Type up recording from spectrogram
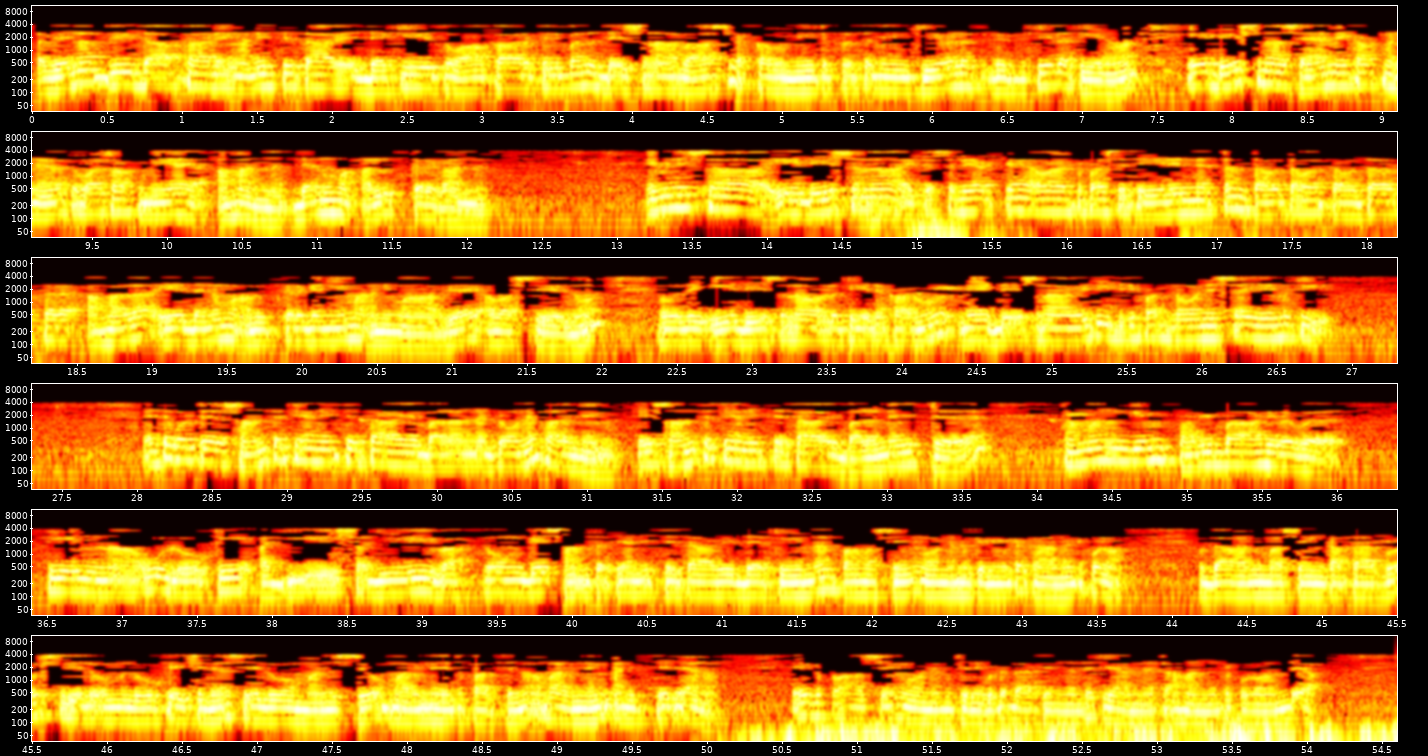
වෙනත් විවිධ ආකාරයෙන් අනිත්‍යතාවයේ දැකිය යුතු ආකාර පිළිබඳ දේශනා රාශියක් අප මේට ප්‍රථමයෙන් කියවලා කියලා තියෙනවා. ඒ දේශනා සෑම එකක්ම නැවත වසක් මේ අය අහන්න, දැනුම අලුත් කරගන්න. එම නිසා මේ දේශනා එක සැරයක් ඇහුවාට පස්සේ තේරෙන්නේ නැත්නම් තව තවත් තව තවත් කර අහලා ඒ දැනුම අලුත් කර ගැනීම අනිවාර්යයි අවශ්‍ය වෙනවා. මොකද මේ දේශනාවල තියෙන කරුණු මේ දේශනාවේදී ඉදිරිපත් නොවන නිසා එහෙම කියේ. එතකොට සන්තති අනිත්‍යතාවය බලන්නට ඕනේ පළමුවෙන්. ඒ සන්තති අනිත්‍යතාවය බලන විට තමන්ගෙන් පරිබාහිරව තියෙනා වූ ලෝකේ අජීවී සජීවී වස්තුන්ගේ සම්පති අනිත්‍යතාවය දැකීම පහසෙන් ඕනෑම කෙනෙකුට ගන්නට පුළුවන්. උදාහරණ වශයෙන් කතා කරොත් සියලුම ලෝකයේ ඉන්න සියලුම මිනිස්සු මරණයට පත් වෙනවා මරණයෙන් අනිත්‍යයට යනවා. ඒක පහසෙන් ඕනෑම කෙනෙකුට දකින්නට කියන්නට අහන්නට පුළුවන් දෙයක්.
